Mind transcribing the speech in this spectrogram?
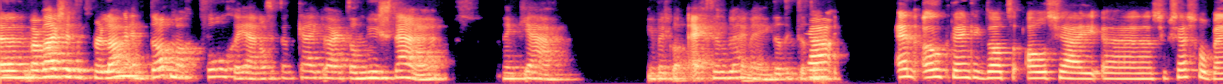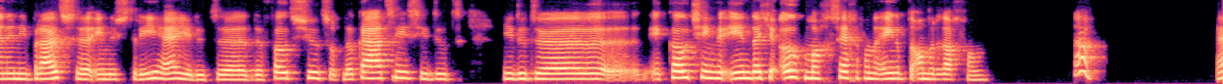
um, maar waar zit het verlangen? En dat mag ik volgen. Ja, en als ik dan kijk waar ik dan nu sta, dan denk ik ja, hier ben ik wel echt heel blij mee dat ik dat ja. heb. En ook denk ik dat als jij uh, succesvol bent in die bruidsindustrie, hè, je doet uh, de fotoshoots op locaties, je doet, je doet uh, coaching erin, dat je ook mag zeggen van de een op de andere dag van, ah, hè?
